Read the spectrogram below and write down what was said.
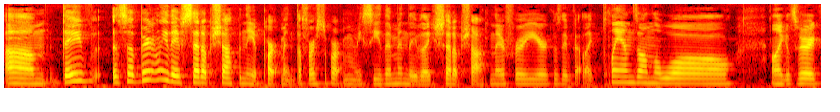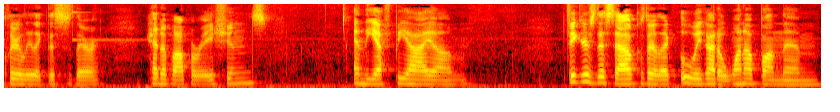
Um, they've so apparently they've set up shop in the apartment, the first apartment we see them in. They've like shut up shop in there for a year because they've got like plans on the wall, and like it's very clearly like this is their head of operations, and the FBI um figures this out because they're like, oh, we got a one up on them.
